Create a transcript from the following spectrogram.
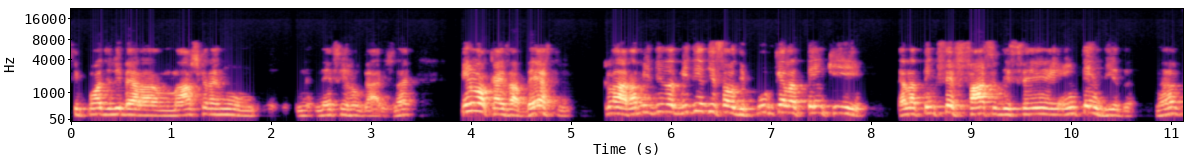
se pode liberar máscaras nesses lugares. Né? Em locais abertos, claro, a medida, a medida de saúde pública ela tem, que, ela tem que ser fácil de ser entendida. Né?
